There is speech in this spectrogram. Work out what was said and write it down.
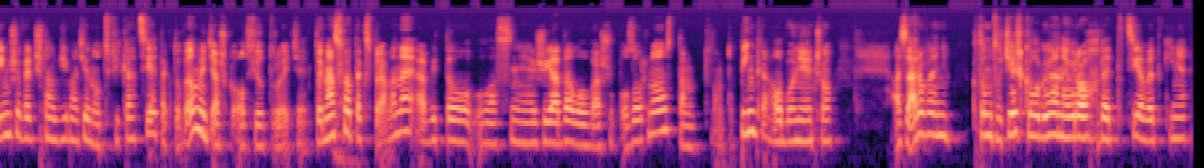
tým, že väčšina ľudí máte notifikácie, tak to veľmi ťažko odfiltrujete. To je nás tak spravené, aby to vlastne žiadalo vašu pozornosť, tam vám to pinka alebo niečo. A zároveň k tomuto tiež kolegovia neurovedci a vedkyne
